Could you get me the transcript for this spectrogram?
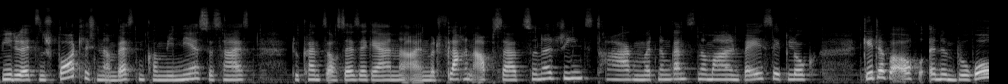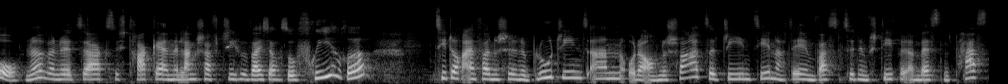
wie du jetzt einen sportlichen am besten kombinierst, das heißt, du kannst auch sehr, sehr gerne einen mit flachen Absatz zu einer Jeans tragen, mit einem ganz normalen Basic-Look Geht aber auch in einem Büro. Ne? Wenn du jetzt sagst, ich trage gerne Langschaftsstiefel, weil ich auch so friere, zieh doch einfach eine schöne Blue Jeans an oder auch eine schwarze Jeans, je nachdem, was zu dem Stiefel am besten passt.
